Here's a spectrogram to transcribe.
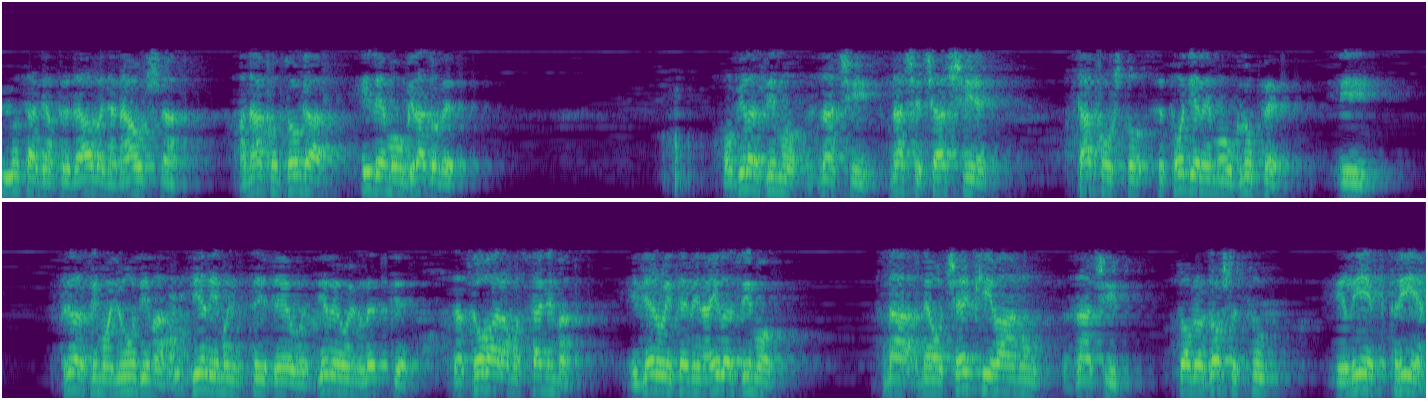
jutarnja predavanja naučna, a nakon toga idemo u gradove. Obilazimo znači naše čaršije tako što se podijelimo u grupe i prilazimo ljudima, dijelimo im CD-ove, dijelimo im letke, razgovaramo sa njima i vjerujte mi, nailazimo na neočekivanu, znači, dobrodošlicu i lijep prijem.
